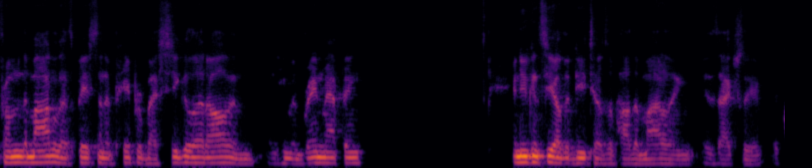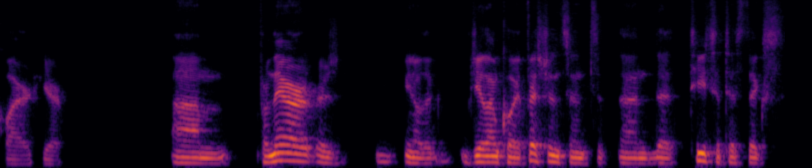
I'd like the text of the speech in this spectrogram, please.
from the model that's based on a paper by Siegel et al. in human brain mapping. And you can see all the details of how the modeling is actually acquired here. Um, from there, there's you know the GLM coefficients and, and the T statistics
